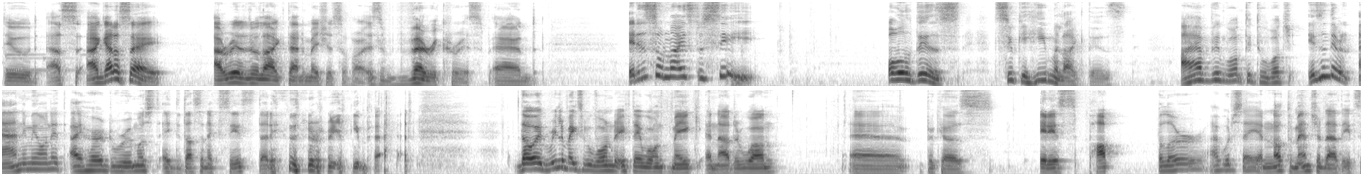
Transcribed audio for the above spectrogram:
dude, as I gotta say, I really do like the animation so far. It's very crisp and it is so nice to see all of this Tsukihime like this. I have been wanting to watch. Isn't there an anime on it? I heard rumors it doesn't exist. That is really bad. Though it really makes me wonder if they won't make another one, uh, because it is popular, I would say, and not to mention that it's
